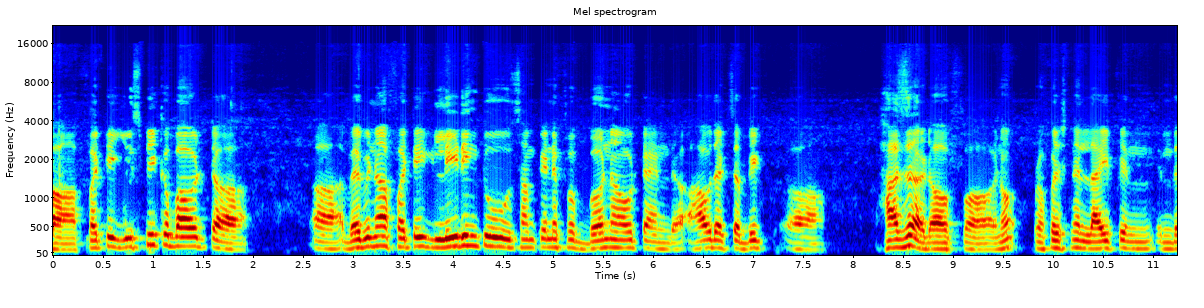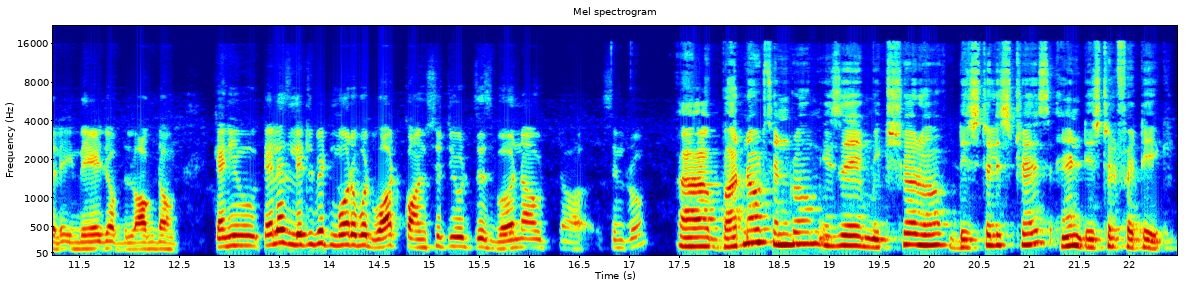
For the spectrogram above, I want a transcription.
uh, fatigue, you speak about uh, uh webinar fatigue leading to some kind of a burnout and how that's a big uh, hazard of uh, you know professional life in in the in the age of the lockdown. Can you tell us a little bit more about what constitutes this burnout uh, syndrome? Uh, burnout syndrome is a mixture of digital stress and digital fatigue.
